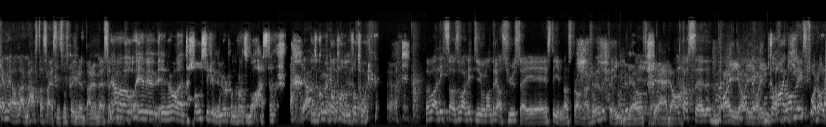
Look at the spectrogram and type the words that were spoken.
Hvem er han der med hestesveisen som springer rundt der? Med ja, det var et halvsekund jeg lurte på om det faktisk var hester. Ja, Men så kom jeg på at han hadde fått hår. Så var litt, så, var litt Jon Andreas Husøy i stilen han sprang der. Så, oi, oi, oi. Blandingsforhold.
